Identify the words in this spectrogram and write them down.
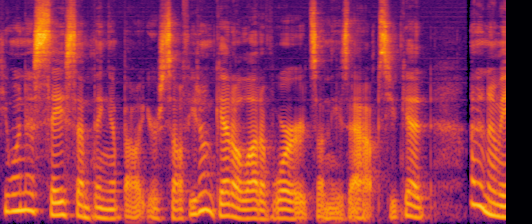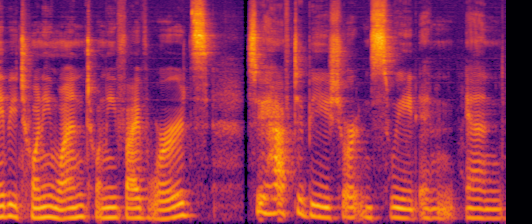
You want to say something about yourself. You don't get a lot of words on these apps. You get I don't know, maybe 21, 25 words. So you have to be short and sweet and and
